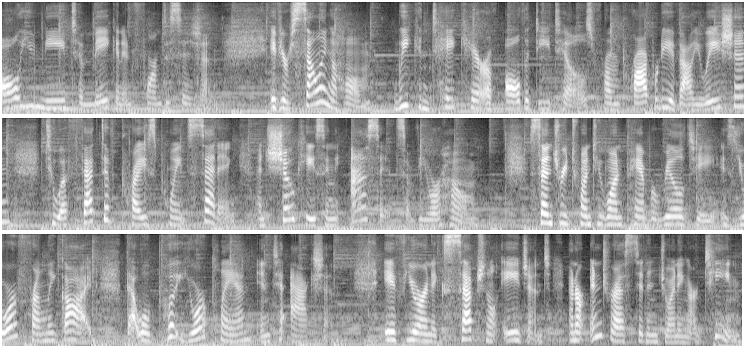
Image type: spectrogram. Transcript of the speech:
all you need to make an informed decision. If you're selling a home, we can take care of all the details from property evaluation to effective price point setting and showcasing the assets of your home. Century 21 Pampa Realty is your friendly guide that will put your plan into action. If you're an exceptional agent and are interested in joining our team,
